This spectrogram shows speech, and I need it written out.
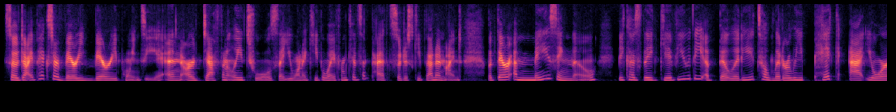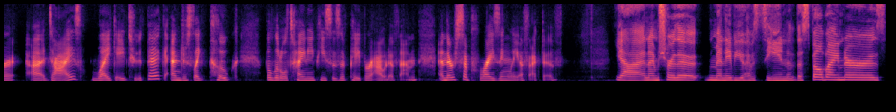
So die picks are very, very pointy and are definitely tools that you want to keep away from kids and pets. So just keep that in mind. But they're amazing though, because they give you the ability to literally pick at your uh, dies like a toothpick and just like poke the little tiny pieces of paper out of them. And they're surprisingly effective. Yeah, and I'm sure that many of you have seen the Spellbinders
